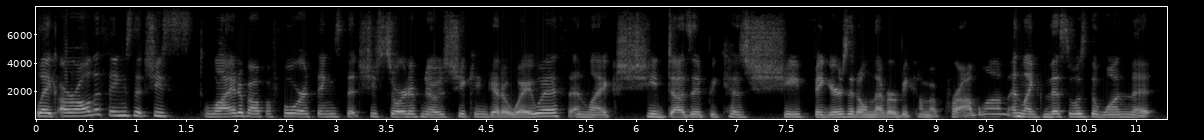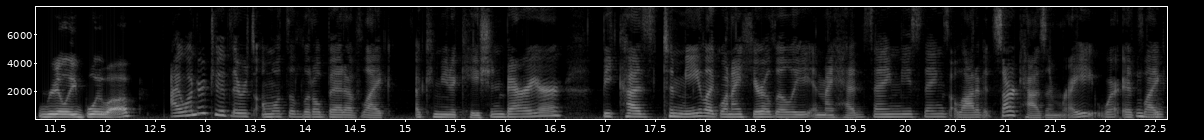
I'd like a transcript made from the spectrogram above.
Like, are all the things that she's lied about before things that she sort of knows she can get away with? And like, she does it because she figures it'll never become a problem? And like, this was the one that really blew up? I wonder too if there was almost a little bit of like a communication barrier because to me like when i hear lily in my head saying these things a lot of it's sarcasm right? Where it's mm-hmm. like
